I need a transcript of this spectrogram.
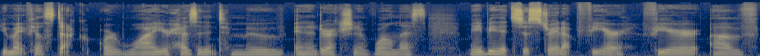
you might feel stuck or why you're hesitant to move in a direction of wellness. Maybe it's just straight up fear, fear of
